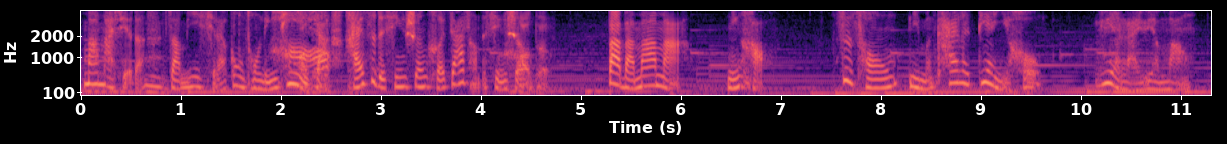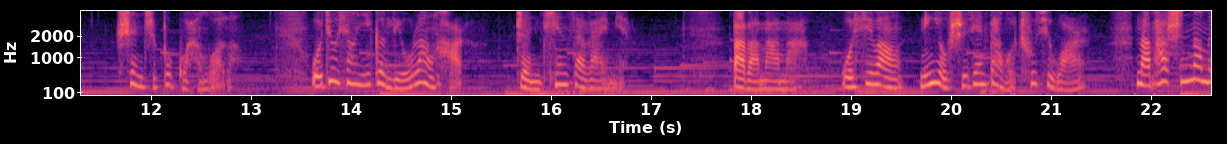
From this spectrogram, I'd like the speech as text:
妈妈写的，嗯咱们一起来共同聆听一下孩子的心声和家长的心声。好的，爸爸妈妈，您好。自从你们开了店以后，越来越忙，甚至不管我了。我就像一个流浪孩，整天在外面。爸爸妈妈，我希望您有时间带我出去玩，哪怕是那么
